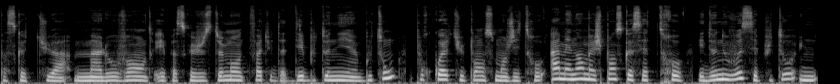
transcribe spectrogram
parce que tu as mal au ventre et parce que justement une fois tu dois déboutonner un bouton. Pourquoi tu penses manger trop? Ah mais non mais je pense que c'est trop. Et de nouveau c'est plutôt une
